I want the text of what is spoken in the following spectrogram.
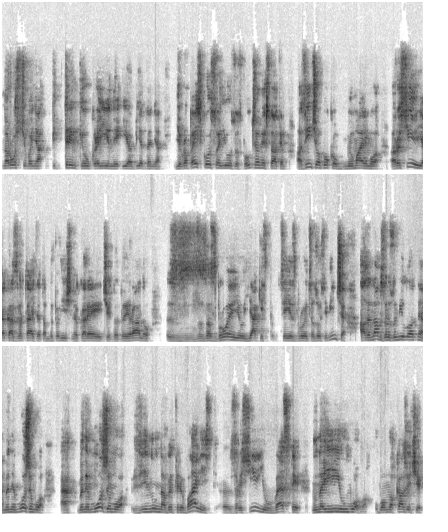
Нарощування підтримки України і об'єднання Європейського союзу, Сполучених Штатів. А з іншого боку, ми маємо Росію, яка звертається там до Північної Кореї чи до, до Ірану за зброєю. Якість цієї зброї це зовсім інше. Але нам зрозуміло одне: ми не можемо. е, Ми не можемо війну на витривалість е, з Росією ввести ну на її умовах, умовно кажучи,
